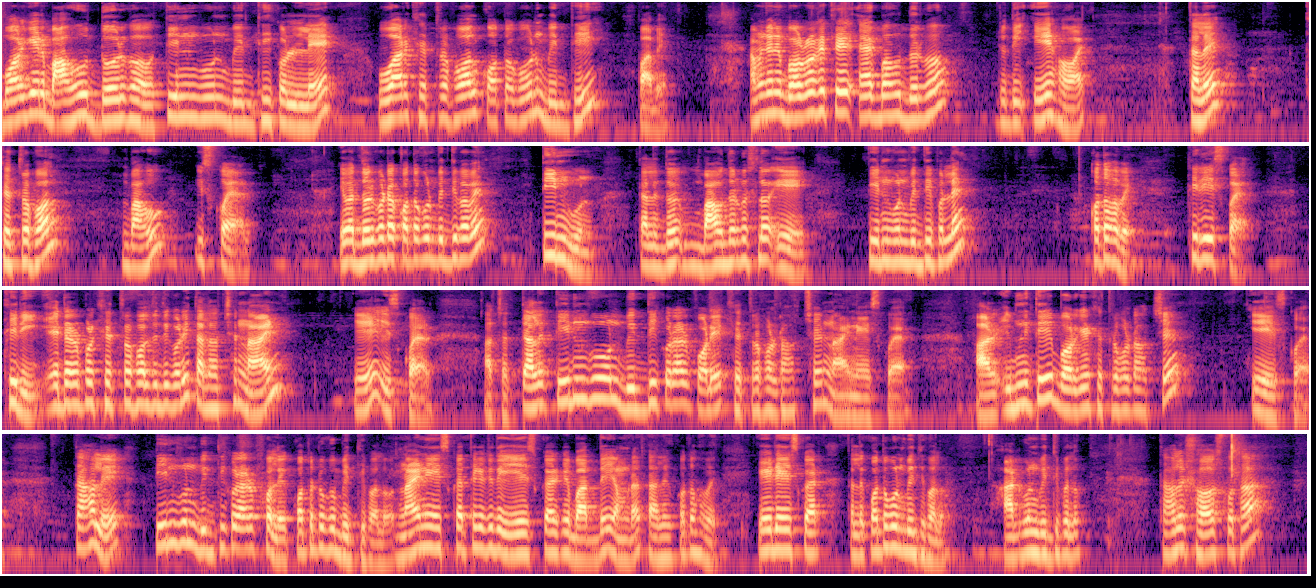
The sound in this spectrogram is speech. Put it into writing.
বর্গের বাহুর দৈর্ঘ্য তিন গুণ বৃদ্ধি করলে উহার ক্ষেত্রফল কত গুণ বৃদ্ধি পাবে? আমরা জানি বর্গক্ষেত্রে এক বাহুর দৈর্ঘ্য যদি এ হয়, তাহলে ক্ষেত্রফল বাহু স্কোয়ার। এবার দৈর্ঘ্যটা কত গুণ বৃদ্ধি পাবে? তিন গুণ। তাহলে বাহুর দৈর্ঘ্য ছিল এ তিন গুণ বৃদ্ধি করলে কত হবে? থ্রি স্কোয়ার থ্রি এটার উপর ক্ষেত্রফল যদি করি, তাহলে হচ্ছে নাইন এ স্কোয়ার আচ্ছা তাহলে তিন গুণ বৃদ্ধি করার পরে ক্ষেত্রফলটা হচ্ছে নাইন এ স্কোয়ার আর এমনিতে বর্গের ক্ষেত্রফলটা হচ্ছে এ স্কোয়ার তাহলে তিন গুণ বৃদ্ধি করার ফলে কতটুকু বৃদ্ধি পেল? নাইন এ স্কোয়ার থেকে যদি এ স্কোয়ারকে বাদ দেই আমরা, তাহলে কত হবে? এইট এ স্কোয়ার তাহলে কত গুণ বৃদ্ধি পেল? আট গুণ বৃদ্ধি পেল। তাহলে সহজ কথা,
